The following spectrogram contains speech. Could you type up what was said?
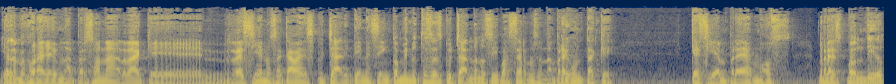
Y a lo mejor hay una persona, ¿verdad?, que recién nos acaba de escuchar y tiene cinco minutos escuchándonos y va a hacernos una pregunta que, que siempre hemos respondido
